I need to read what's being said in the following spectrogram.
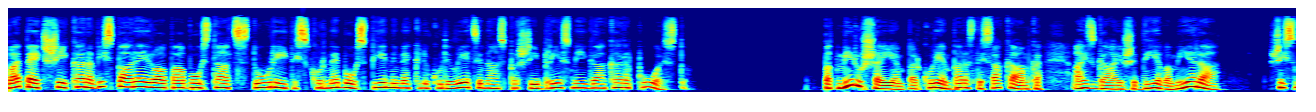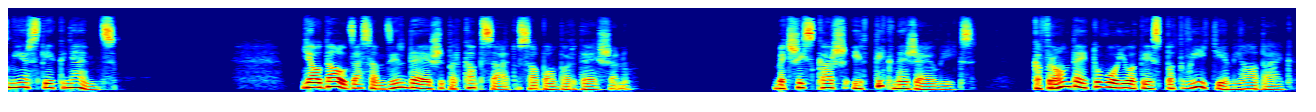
Vai pēc šī kara vispār Eiropā būs tāds stūrītis, kur nebūs pieminekļu, kuri liecinās par šī briesmīgā kara postu? Pat mirušajiem, par kuriem parasti sakām, ka aizgājuši dieva mierā, šis miers tiek ņemts. Jau daudz esam dzirdējuši par kapsētu sabombardēšanu. Bet šis karš ir tik nežēlīgs, ka frontei tuvojoties pat līķiem jābēg.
